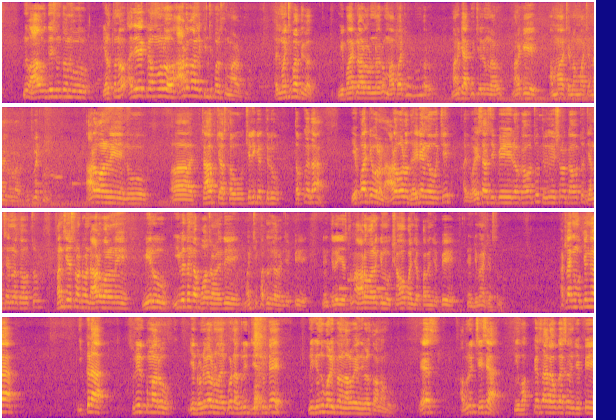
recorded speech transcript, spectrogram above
నువ్వు ఆ ఉద్దేశంతో నువ్వు వెళ్తున్నావు అదే క్రమంలో ఆడవాళ్ళని కించపరుస్తూ మాట్లాడుతున్నావు. అది మంచి పద్ధతి కాదు. మీ పార్టీలో ఆడవాళ్ళు ఉన్నారు మా పార్టీలో ఆడవాళ్ళు ఉన్నారు మనకి అక్క చెల్లి ఉన్నారు మనకి అమ్మ చిన్నమ్మ చిన్నాయలు ఉన్నారు. గుర్తుపెట్టుకుని ఆడవాళ్ళని నువ్వు ట్రాప్ చేస్తావు చెలికెత్తులు తప్పు కదా? ఏ పార్టీ వాళ్ళన్నా ఆడవాళ్ళు ధైర్యంగా వచ్చి అది వైఎస్ఆర్సీపీలో కావచ్చు తెలుగుదేశంలో కావచ్చు జనసేనలో కావచ్చు పని చేస్తున్నటువంటి ఆడవాళ్ళని మీరు ఈ విధంగా పోల్చడం అనేది మంచి పద్ధతి కాదని చెప్పి నేను తెలియజేస్తున్నా. ఆడవాళ్ళకి నువ్వు క్షమాపణ చెప్పాలని చెప్పి నేను డిమాండ్ చేస్తున్నాను అట్లాగే ముఖ్యంగా ఇక్కడ సునీల్ కుమారు ఈయన రెండు వేల రెండు వందల కోట్లు అభివృద్ధి చేస్తుంటే నీకు ఎందుకు ఓడిపోయావు నలభై ఎనిమిది వేలతో అన్నావు నువ్వు? ఎస్ అభివృద్ధి చేశా. నీ ఒక్కసారి అవకాశం అని చెప్పి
